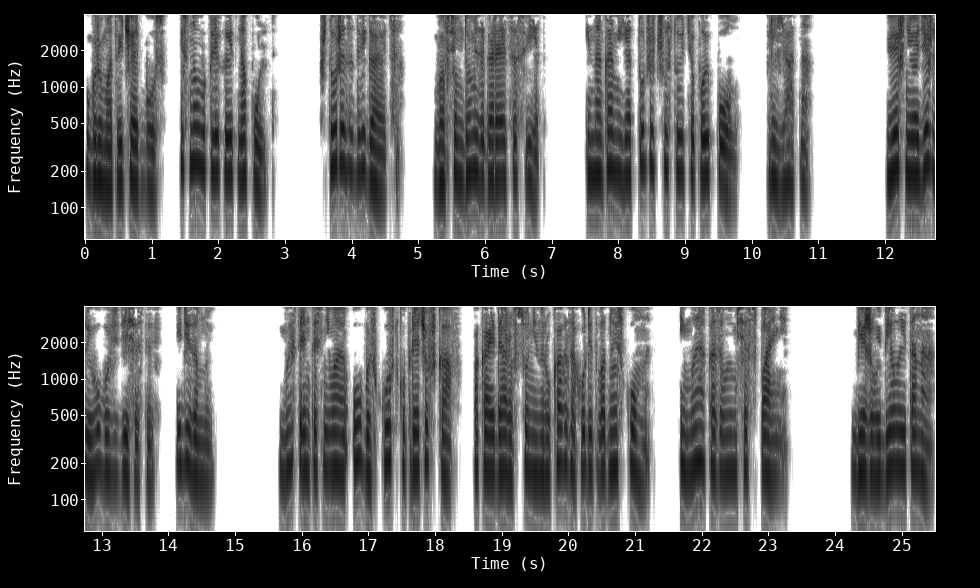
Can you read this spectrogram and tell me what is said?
угрюмо отвечает босс и снова кликает на пульт. Шторы задвигаются. Во всем доме загорается свет. И ногами я тут же чувствую теплый пол. Приятно. Верхнюю одежду и обувь здесь оставь. Иди за мной. Быстренько снимаю обувь, куртку прячу в шкаф, пока Айдаров с Соней на руках заходит в одну из комнат, и мы оказываемся в спальне. Бежево-белые тона,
